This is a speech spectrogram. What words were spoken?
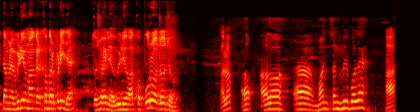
એ તમને વિડીયોમાં આગળ ખબર પડી જાય. તો જોઈ લે વીડિયો આખો પૂરો જોજો. હલો? હલો આ મન સંઘવી બોલે? હા.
